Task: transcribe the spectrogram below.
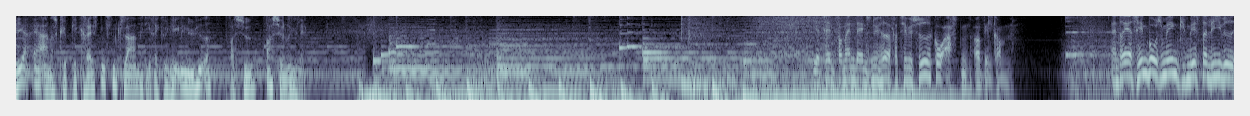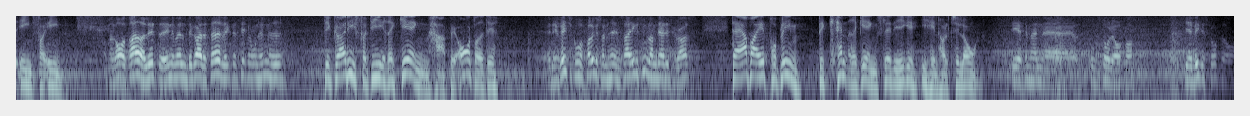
Her er Anders Købke Christensen klar med de regionale nyheder fra Syd- og Sønderjylland. Jeg tændt for mandagens nyheder fra TV Syd. God aften og velkommen. Andreas Hindbos mink mister livet en for en. Man går og græder lidt øh, indimellem. Det gør det stadigvæk. Det skal ikke nogen hemmelighed. Det gør de, fordi regeringen har beordret det. Er det en risiko for folkesundheden, så er jeg ikke i tvivl om, det her det skal gøres. Der er bare et problem. Det kan regeringen slet ikke i henhold til loven. Det er simpelthen uh, uforståeligt overfor. Det er virkelig skuffet over.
